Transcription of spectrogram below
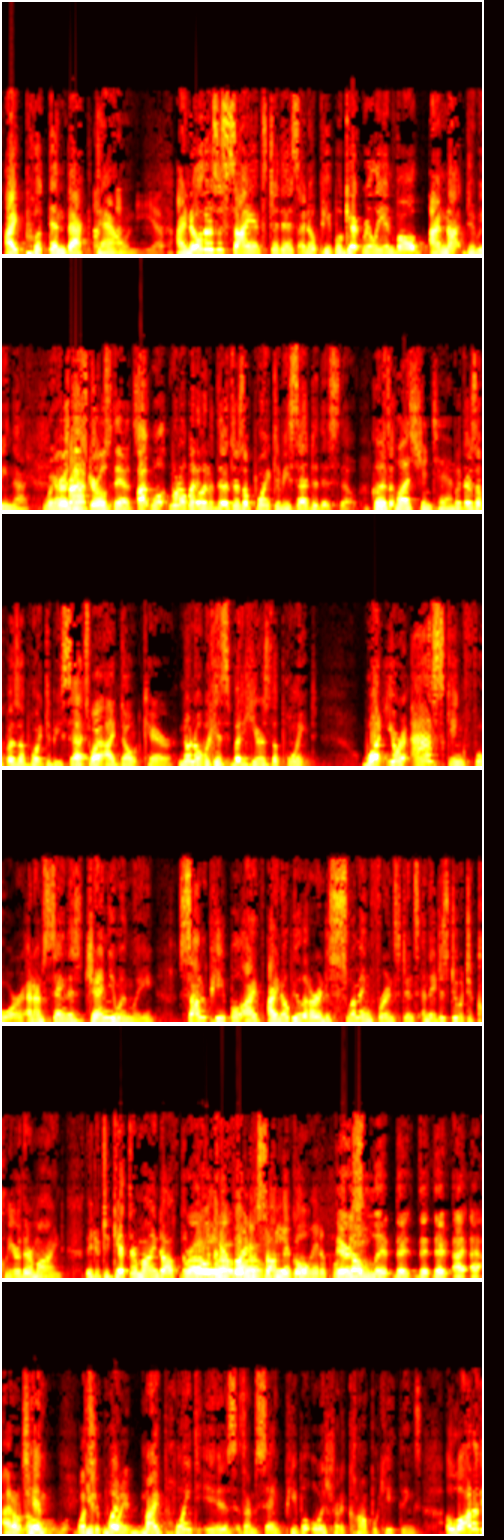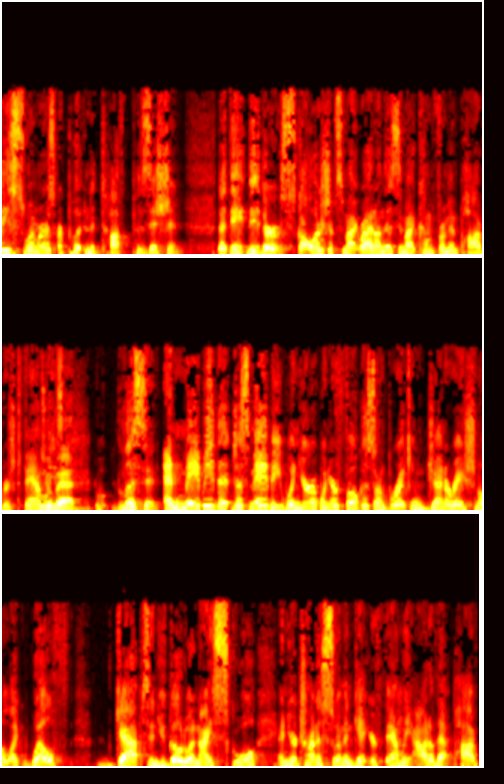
I put them back down. I know there's a science to this. I know people get really involved. I'm not doing that. Where I'm are trying these to- girls' dads? I, well, no, but, but there's a point to be said to this, though. Good There's a- question, Tim. But there's a there's a point to be said. That's why I don't care. No, no, because, but here's the point. What you're asking for, and I'm saying this genuinely, some people, I, I know people that are into swimming, for instance, and they just do it to clear their mind. They do it to get their mind off the Bro, road bro, and focus on the goal. There's No. lit. There, there, there, I, I don't Tim, know. What's you- your what point? my point is, as I'm saying, people always try to complicate things. A lot of these swimmers are put in a tough position. That they, they their scholarships might ride on this. They might come from impoverished families. Too bad. Listen, and maybe that just maybe when you're when you're focused on breaking generational like wealth gaps, and you go to a nice school and you're trying to swim and get your family out of that poverty,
